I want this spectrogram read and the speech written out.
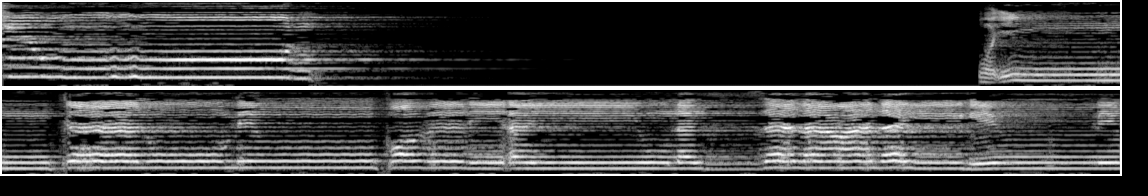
خاشعون وإن كانوا من قبل أن ينزل عليهم من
